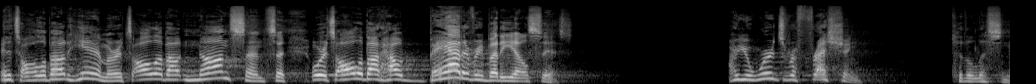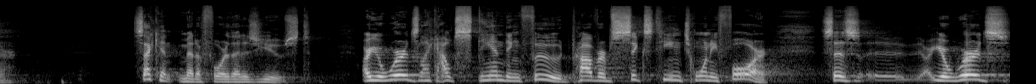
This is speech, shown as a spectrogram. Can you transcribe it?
And it's all about him, or it's all about nonsense, or it's all about how bad everybody else is. Are your words refreshing to the listener? Second metaphor that is used are your words like outstanding food? Proverbs 16 24 says, uh, Your words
